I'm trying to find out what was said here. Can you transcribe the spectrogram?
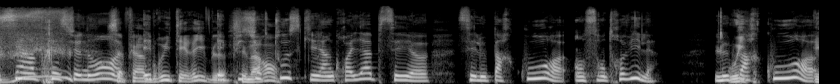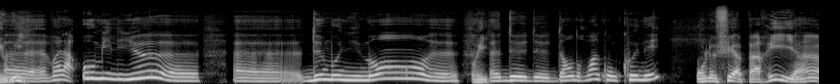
c'est impressionnant. ça fait un bruit terrible. Et puis surtout, ce qui est incroyable, c'est c'est le parcours en centre-ville le parcours, euh, voilà, au milieu euh, euh, de monuments, de d'endroits qu'on connaît. On le fait à Paris, hein,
